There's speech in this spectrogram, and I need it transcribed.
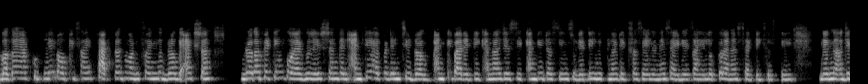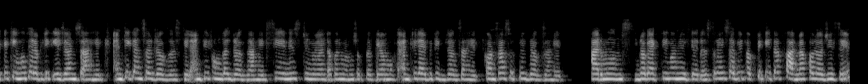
बघा या कुठले टॉपिक्स आहेत. Factors modifying the drug action drug affecting coagulation then anti hypertensive drug antibiotic analgesic antitussive sedative hypnotics असेल एनएसआयडीज आहे लोकल अनेस्थेटिक्स असतील. देन जे काही किमोथेरॅपिक एजंट्स आहेत अँटी कॅन्सर ड्रग्स असतील अँटी फंगल ड्रग्स आहेत सीएनएस स्टिम्युलंट आपण म्हणू शकतो किंवा मग अँटी डायबिटिक ड्रग्स आहेत कॉन्ट्रासेप्टिव्ह ड्रग्स आहेत हार्मोन्स ड्रग ऍक्टिव्ह न्यूक्लियस तर हे सगळे टॉपिक येतात फार्माकॉलॉजीचे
